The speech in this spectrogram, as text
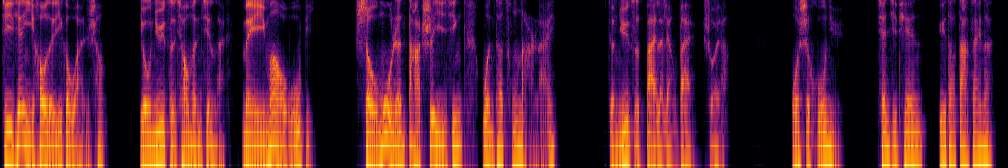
几天以后的一个晚上，有女子敲门进来，美貌无比。守墓人大吃一惊，问她从哪儿来。这女子拜了两拜，说呀：“我是狐女，前几天遇到大灾难。”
